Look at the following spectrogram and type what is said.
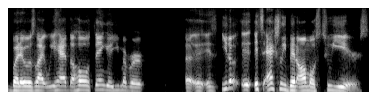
But it was like we had the whole thing. You remember, uh, is you know it- it's actually been almost two years.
